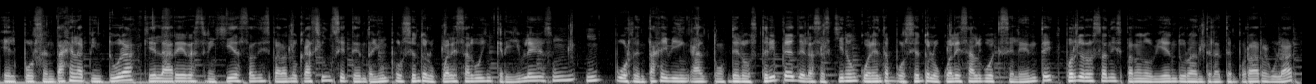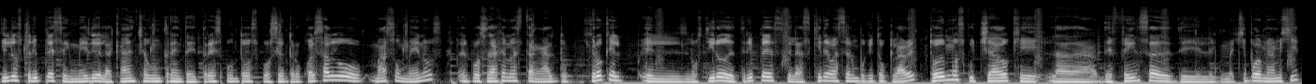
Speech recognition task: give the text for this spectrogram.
el porcentaje en la pintura, que el área restringida está disparando casi un 71%, lo cual es algo increíble, es un, un porcentaje bien alto. De los triples de las esquinas un 40%, lo cual es algo excelente, porque no están disparando bien durante la temporada regular. Y los triples en medio de la cancha un 33.2%, lo cual es algo más o menos el porcentaje no es tan alto. Creo que los tiros de triples de la esquina va a ser un poquito clave. Todos hemos escuchado que la defensa del equipo de Miami Heat,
